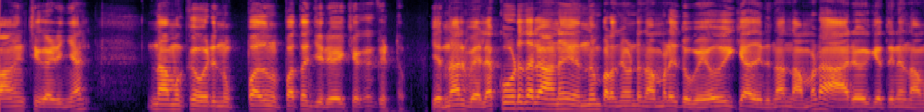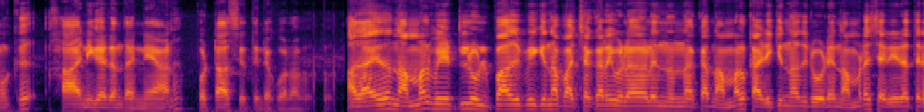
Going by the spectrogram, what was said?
വാങ്ങിച്ചു കഴിഞ്ഞാൽ നമുക്ക് ഒരു മുപ്പത് മുപ്പത്തഞ്ച് രൂപയ്ക്കൊക്കെ കിട്ടും. എന്നാൽ വില കൂടുതലാണ് എന്നും പറഞ്ഞുകൊണ്ട് നമ്മളിത് ഉപയോഗിക്കാതിരുന്നാൽ നമ്മുടെ ആരോഗ്യത്തിന് നമുക്ക് ഹാനികരം തന്നെയാണ് പൊട്ടാസ്യത്തിന്റെ കുറവ്. അതായത് നമ്മൾ വീട്ടിൽ ഉൽപ്പാദിപ്പിക്കുന്ന പച്ചക്കറി വിളകളിൽ നിന്നൊക്കെ നമ്മൾ കഴിക്കുന്നതിലൂടെ നമ്മുടെ ശരീരത്തിൽ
